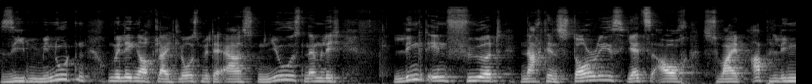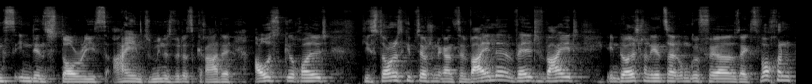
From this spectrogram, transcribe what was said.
sieben Minuten. Und wir legen auch gleich los mit der ersten News, nämlich LinkedIn führt nach den Stories jetzt auch Swipe-Up-Links in den Stories ein. Zumindest wird das gerade ausgerollt. Die Stories gibt es ja schon eine ganze Weile weltweit. In Deutschland jetzt seit ungefähr sechs Wochen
